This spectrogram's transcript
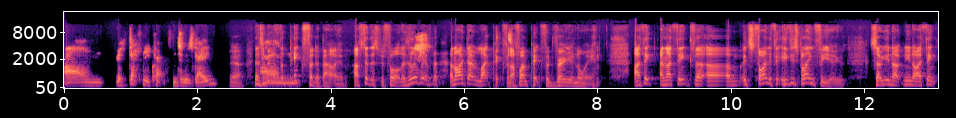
Um, it's definitely crept into his game. yeah there's a bit of Um, the pickford about him i've said this before there's a little bit of the and i don't like pickford i find pickford very annoying i think and i think that um it's fine if, if he's playing for you so you know you know i think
